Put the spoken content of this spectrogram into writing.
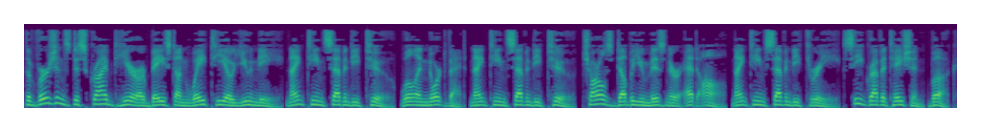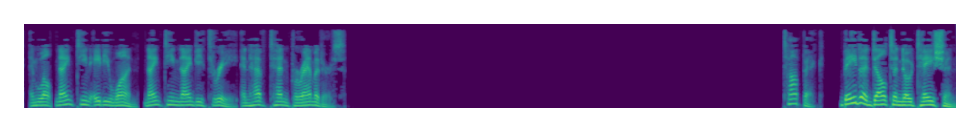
The versions described here are based on Wei Tou Ni (1972), Will and Nordtvedt (1972), Charles W. Misner et al. (1973), See Gravitation book, and Will (1981, 1993), and have ten parameters. Topic: Beta delta notation.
